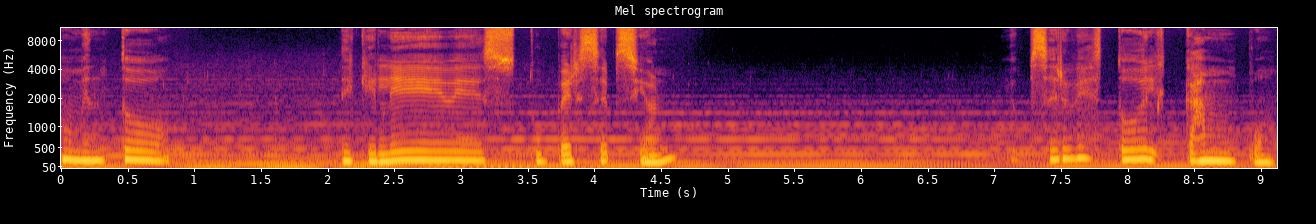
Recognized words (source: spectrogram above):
Momento de que eleves tu percepción y observes todo el campo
